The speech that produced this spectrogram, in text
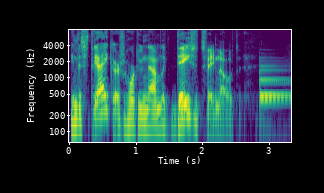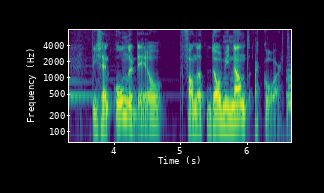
In de strijkers hoort u namelijk deze twee noten. Die zijn onderdeel van dat dominant akkoord.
